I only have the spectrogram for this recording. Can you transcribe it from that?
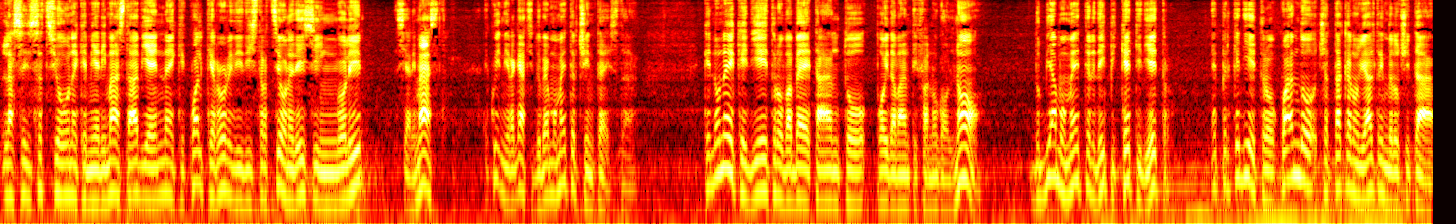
la sensazione che mi è rimasta a Vienna è che qualche errore di distrazione dei singoli sia rimasta. E quindi ragazzi dobbiamo metterci in testa che non è che dietro, vabbè, tanto, poi davanti fanno gol. No, dobbiamo mettere dei picchetti dietro. È perché dietro, quando ci attaccano gli altri in velocità,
